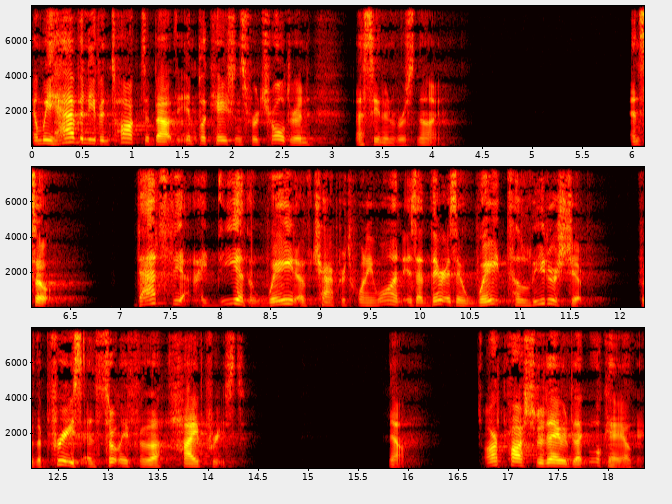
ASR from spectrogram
And we haven't even talked about the implications for children, as seen in verse 9. And so, that's the idea, the weight of chapter 21 is that there is a weight to leadership for the priest and certainly for the high priest. Now, our posture today would be like, okay, okay,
